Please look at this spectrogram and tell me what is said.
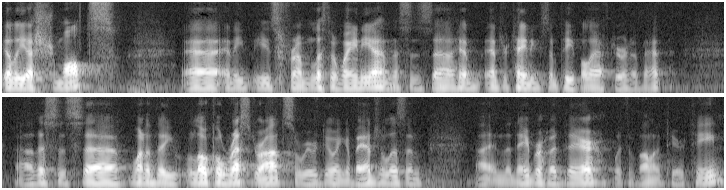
Ilya Schmaltz. Uh, and he, he's from Lithuania, and this is uh, him entertaining some people after an event. Uh, this is uh, one of the local restaurants. We were doing evangelism uh, in the neighborhood there with a volunteer team.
